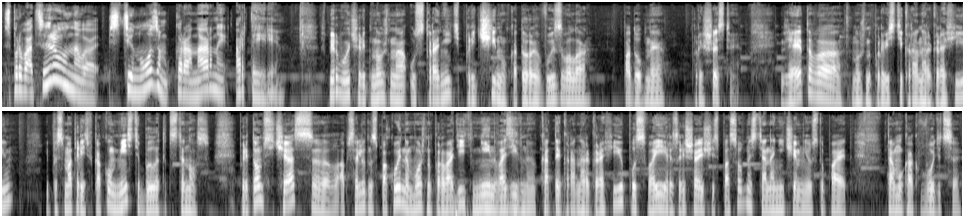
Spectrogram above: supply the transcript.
спровоцированного стенозом коронарной артерии? В первую очередь нужно устранить причину, которая вызвала подобное происшествие. Для этого нужно провести коронарографию и посмотреть, в каком месте был этот стеноз. Притом сейчас э, абсолютно спокойно можно проводить неинвазивную КТ-коронарографию по своей разрешающей способности. Она ничем не уступает тому, как вводится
